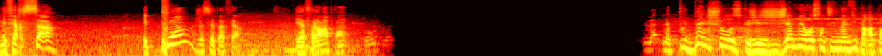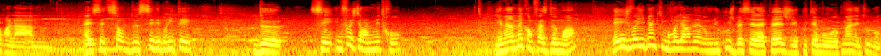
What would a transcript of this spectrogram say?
Mais faire ça et point, je sais pas faire. Il va falloir apprendre. La, plus belle chose que j'ai jamais ressentie de ma vie par rapport à, cette sorte de célébrité, de, c'est une fois j'étais dans le métro, il y avait un mec en face de moi, et je voyais bien qu'il me regardait, donc du coup je baissais la tête, j'écoutais mon Walkman et tout. Bon.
